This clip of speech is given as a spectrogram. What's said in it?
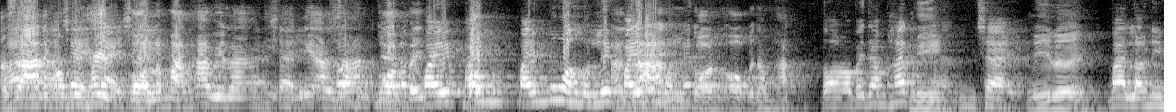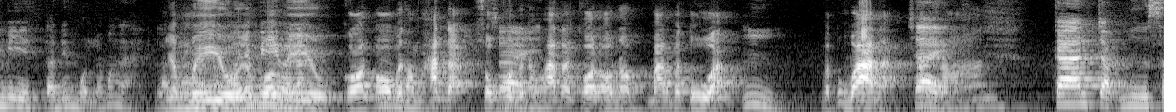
อาซานที่เขาใช่ให้ใช่ก่อนใช่ละหมาดห้าเวลาอ่านี่ใช่นี่อาซานก่อนเยไปไปไปไปมั่วหมดเลยอาไปซาได้นหมดเลยก่อนออกไปทำฮัทตอนเอาไปทำฮัทมีอ่าใช่มีเลย บ้านเรานี่มีตอนนี้หมดแล้วมั้งนะหลัยังมีอยู่ๆยังพอมีนะอยู่ก่อนออกไปทำฮัทอะส่งคนใช่ไปทำฮัทอะก่อนออกนอกบ้านประตูอะอืมประตูบ้านอะใช่อาซานการจับมือส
